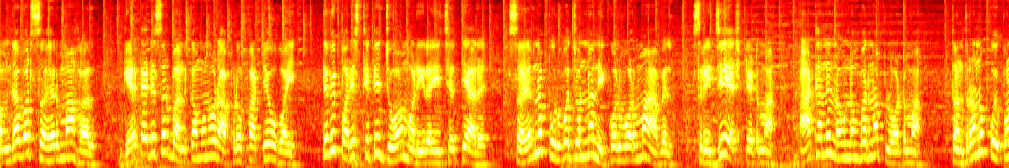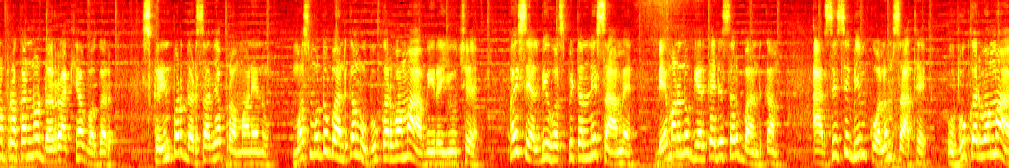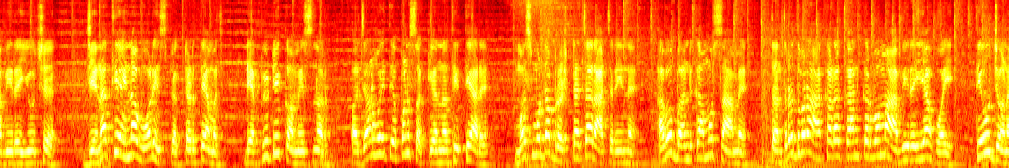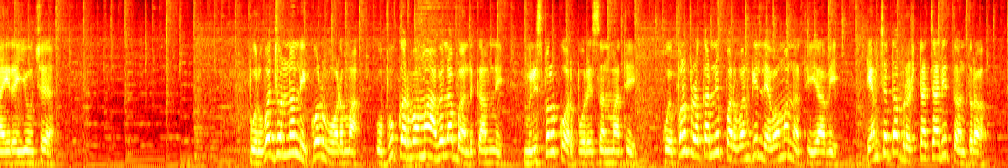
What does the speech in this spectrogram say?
અમદાવાદ શહેરમાં હાલ ગેરકાયદેસર બાંધકામોનો રાફડો ફાટ્યો હોય તેવી પરિસ્થિતિ જોવા મળી રહી છે ત્યારે શહેરના પૂર્વ ઝોનના નિકોલ વોર્ડમાં આવેલ શ્રીજી એસ્ટેટમાં આઠ અને નવ નંબરના પ્લોટમાં તંત્રનો કોઈપણ પ્રકારનો ડર રાખ્યા વગર સ્ક્રીન પર દર્શાવ્યા પ્રમાણેનું મસમોટું બાંધકામ ઊભું કરવામાં આવી રહ્યું છે. અહીં સેલ્બી હોસ્પિટલની સામે બે માળનું ગેરકાયદેસર બાંધકામ આરસીસી બીમ કોલમ સાથે ઊભું કરવામાં આવી રહ્યું છે. જેનાથી અહીંના વોર્ડ ઇન્સ્પેક્ટર તેમજ ડેપ્યુટી કમિશનર અજાણ હોય તે પણ શક્ય નથી. ત્યારે મસમોટા ભ્રષ્ટાચાર આચરીને આવા બાંધકામો સામે તંત્ર દ્વારા આખાડા કાન કરવામાં આવી રહ્યા હોય તેવું જણાઈ રહ્યું છે. પૂર્વ ઝોનના નિકોલ વોર્ડમાં ઊભું કરવામાં આવેલા બાંધકામની મ્યુનિસિપલ કોર્પોરેશનમાંથી કોઈપણ પ્રકારની પરવાનગી લેવામાં નથી આવી. તેમ છતાં ભ્રષ્ટાચારી તંત્ર.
